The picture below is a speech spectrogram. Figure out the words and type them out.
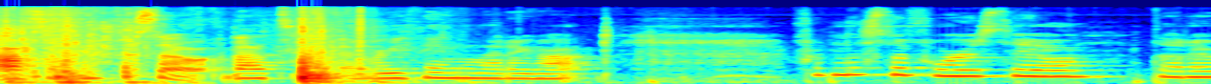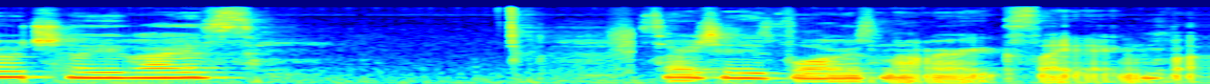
awesome. So that's everything that I got from the Sephora sale that I would show you guys. Sorry to these vlogs, not very exciting, but.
